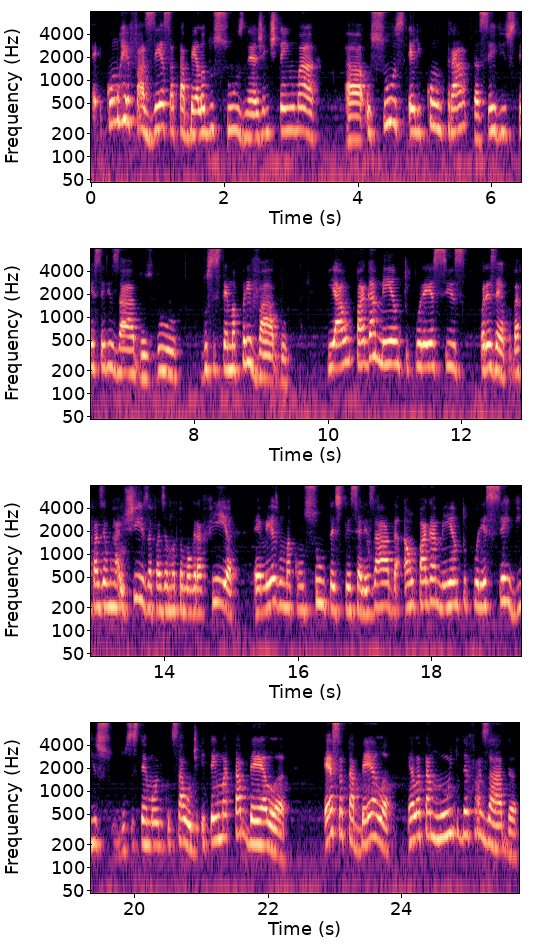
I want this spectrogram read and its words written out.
é, como refazer essa tabela do SUS, né? A gente tem uma, o SUS ele contrata serviços terceirizados do, do sistema privado e há um pagamento por esses, por exemplo, vai fazer um raio-x, vai fazer uma tomografia, é mesmo uma consulta especializada, há um pagamento por esse serviço do Sistema Único de Saúde e tem uma tabela. Essa tabela ela está muito defasada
